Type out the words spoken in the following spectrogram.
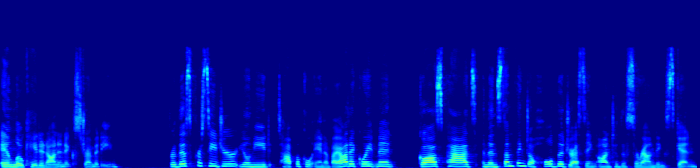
and located on an extremity. For this procedure, you'll need topical antibiotic ointment, gauze pads, and then something to hold the dressing onto the surrounding skin.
